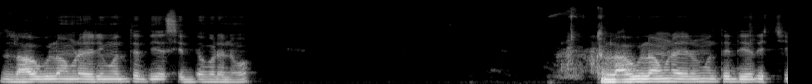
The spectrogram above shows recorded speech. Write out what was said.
লাউগুলো আমরা এরই মধ্যে দিয়ে সিদ্ধ করে নেব। তো লাউগুলো আমরা এর মধ্যে দিয়ে দিচ্ছি।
